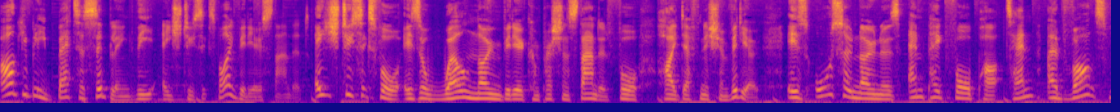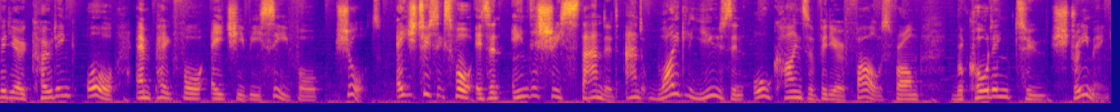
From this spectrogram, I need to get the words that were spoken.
arguably better sibling, the H.265 video standard. H.264 is a well-known video compression standard for high definition video. Is also known as MPEG-4 Part 10, Advanced Video Coding, or MPEG-4 HEVC for short. H.264 is an industry standard and widely used in all kinds of video files from recording to streaming,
